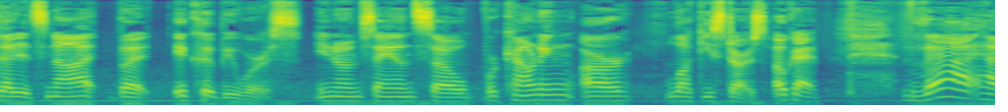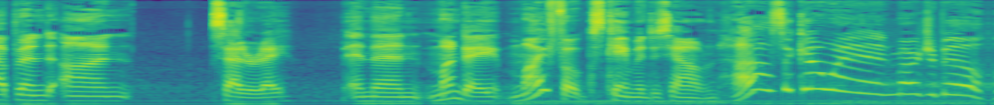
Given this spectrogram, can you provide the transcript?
that it's not, but it could be worse. You know what I'm saying? So we're counting our lucky stars. Okay. That happened on Saturday. And then Monday, my folks came into town. How's it going, Marja Bill?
